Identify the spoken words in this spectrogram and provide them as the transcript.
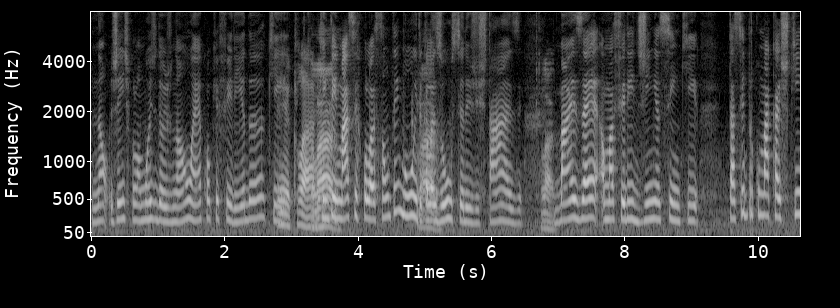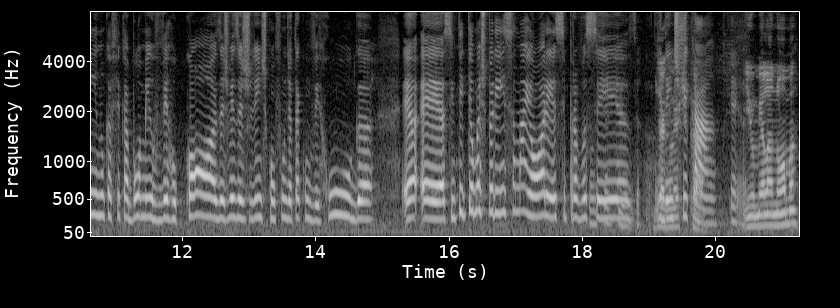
Não, gente, pelo amor de Deus, não é qualquer ferida que. É, claro. Claro. Quem tem má circulação tem muito, Claro. aquelas úlceras de estase. Claro. Mas é uma feridinha assim que tá sempre com uma casquinha, nunca fica boa, meio verrucosa, às vezes a gente confunde até com verruga. É, é, assim, tem que ter uma experiência maior esse para você identificar. É. E o melanoma?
